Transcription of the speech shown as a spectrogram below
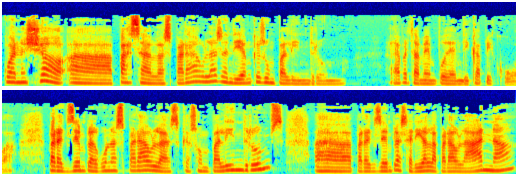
quan això uh, passa a les paraules, en diem que és un palíndrom. Eh, però també en podem dir capicua. Per exemple, algunes paraules que són palíndroms, eh, per exemple, seria la paraula Anna,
